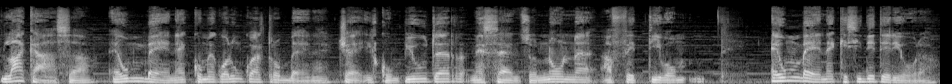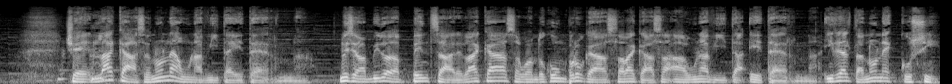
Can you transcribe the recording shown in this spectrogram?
La casa è un bene come qualunque altro bene, cioè il computer, nel senso non affettivo, è un bene che si deteriora. Cioè la casa non ha una vita eterna. Noi siamo abituati a pensare la casa, quando compro casa, la casa ha una vita eterna. In realtà non è così,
